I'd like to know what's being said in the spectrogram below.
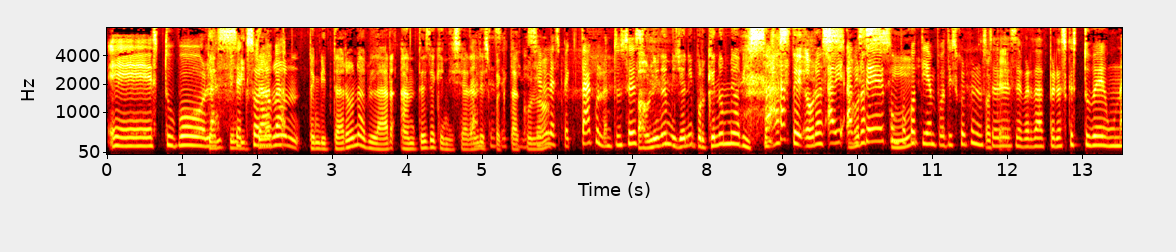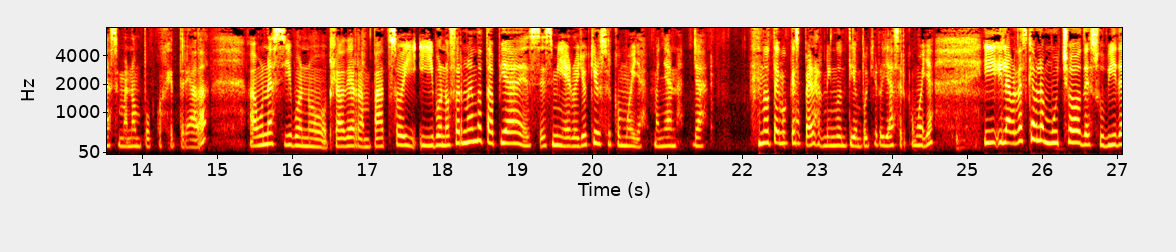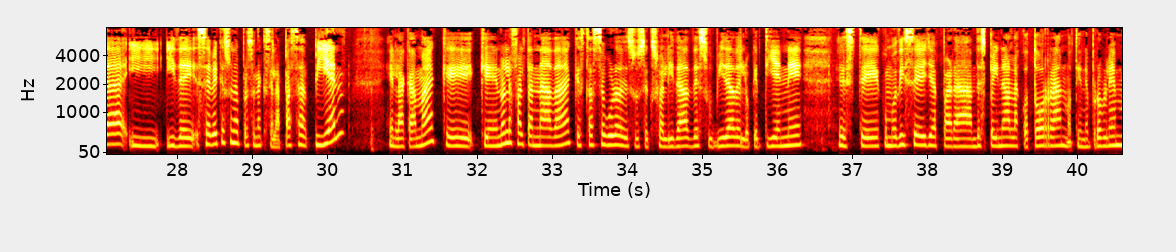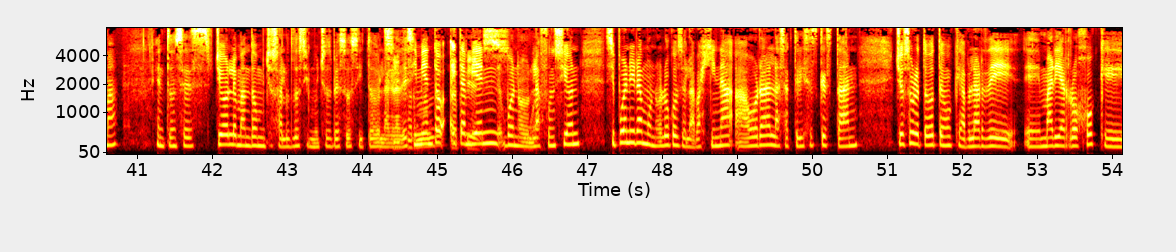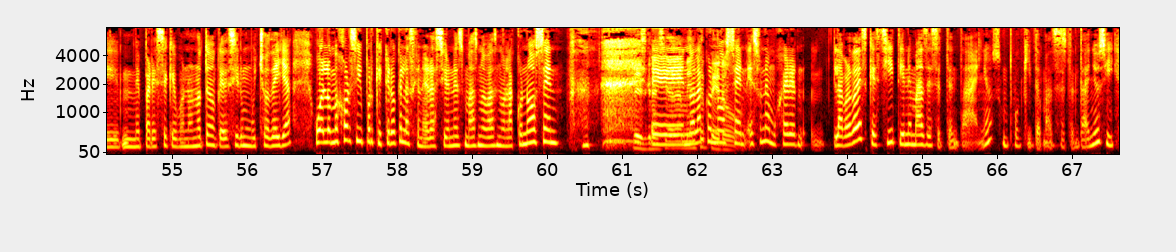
Eh, estuvo la sexóloga. te invitaron a hablar antes de que iniciara el espectáculo. De el espectáculo, entonces. Paulina Millani, ¿por qué no me avisaste? Ahora, sí. avisé con poco tiempo. Disculpen ustedes de verdad, pero es que estuve una semana un poco ajetreada. Aún así, bueno, Claudia Rampazzo y, y bueno, Fernanda Tapia es, es mi héroe. Yo quiero ser como ella mañana, ya. no tengo que esperar ningún tiempo, quiero ya ser como ella. Y, la verdad es que habla mucho de su vida y, de, se ve que es una persona que se la pasa bien en la cama, que, que no le falta nada, que está segura de su sexualidad, de su vida, de lo que tiene, este, como dice ella, para despeinar la cotorra, no tiene problema. Entonces, yo le mando muchos saludos y muchos besos y todo el agradecimiento. Y también, bueno, la función, si pueden ir a monólogos de la vagina, ahora las actrices que están, yo sobre todo tengo que hablar de eh, María Rojo, que me parece que, bueno, no tengo que decir mucho de ella, o a lo mejor sí, porque creo que las generaciones más nuevas no la conocen. Eh, no la conocen. Es una mujer, la verdad es que sí, tiene más de 70 años, un poquito más de 70 años, y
